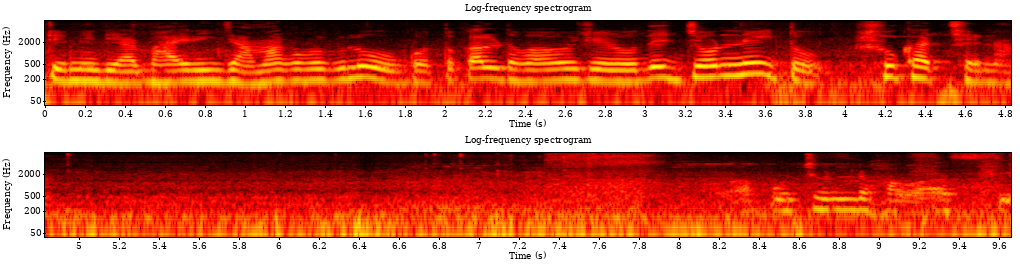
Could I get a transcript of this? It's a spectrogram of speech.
টেনে দিই। আর ভাইয়ের এই জামা কাপড়গুলো গতকাল ধোয়া হয়েছে। রোদের জন্যেই তো শুকাচ্ছে না। প্রচণ্ড হাওয়া আসছে।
